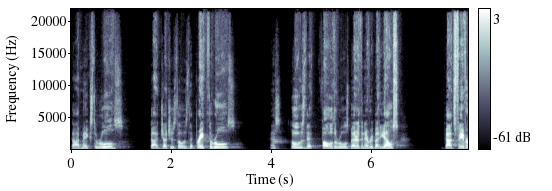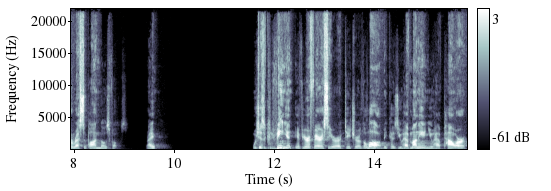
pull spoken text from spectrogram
God makes the rules, God judges those that break the rules, and those that follow the rules better than everybody else, God's favor rests upon those folks, right? which is convenient if you're a Pharisee or a teacher of the law because you have money and you have power,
